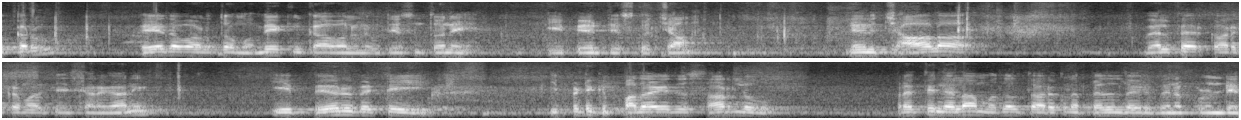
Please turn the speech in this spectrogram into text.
ఒక్కరూ పేదవాళ్ళతో మమేకం కావాలనే ఉద్దేశంతోనే ఈ పేరు తీసుకొచ్చాం. నేను చాలా వెల్ఫేర్ కార్యక్రమాలు చేశాను కానీ ఈ పేరు పెట్టి ఇప్పటికి పదహైదు సార్లు ప్రతి నెల మొదటి తారీఖున పేదల దగ్గర పోయినప్పుడు ఉండే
